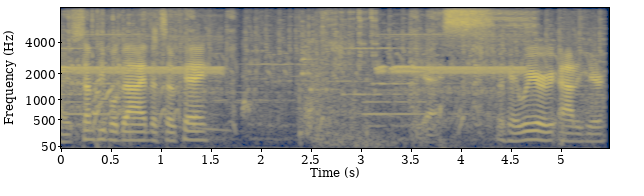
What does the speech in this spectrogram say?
Alright, some people died, that's okay. Yes. Okay, we are out of here.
